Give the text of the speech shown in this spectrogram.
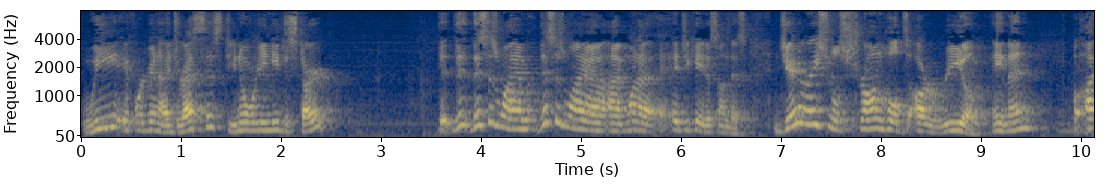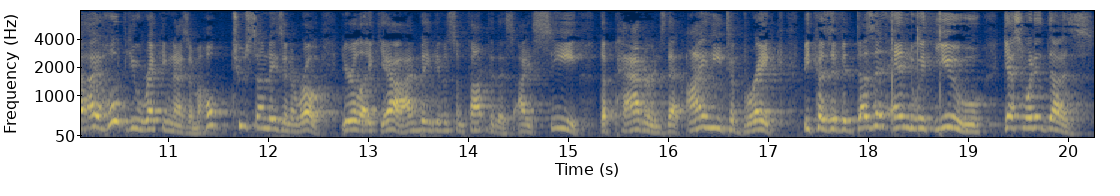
We, if we're going to address this, do you know where you need to start? This is why I'm. This is why I, I want to educate us on this. Generational strongholds are real. Amen. I, I, hope you recognize them. I hope two Sundays in a row you're like, yeah, I've been giving some thought to this. I see the patterns that I need to break because if it doesn't end with you, guess what it does?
